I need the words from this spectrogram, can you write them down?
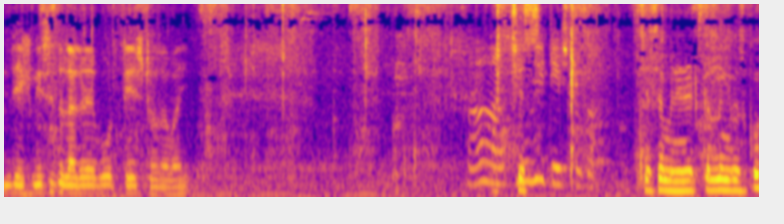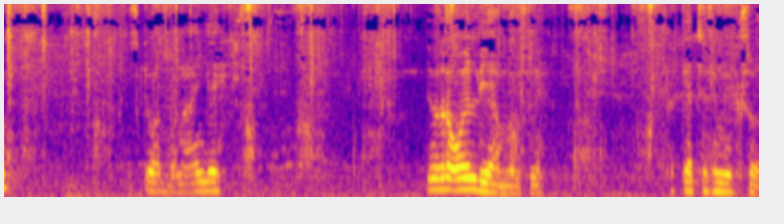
देखने से तो लग रहा है वो टेस्ट होगा भाई। हाँ अच्छे टेस्ट होगा। अच्छे से मेरीनेट कर लेंगे उसको। उसके बाद बनाएँगे। थोड़ा ऑयल दिया हम लोग इसमें। ताकि अच्छे से मिक्स हो।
